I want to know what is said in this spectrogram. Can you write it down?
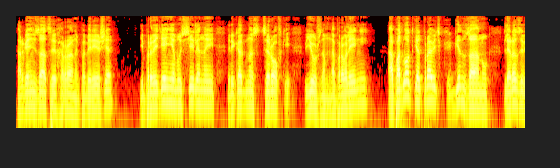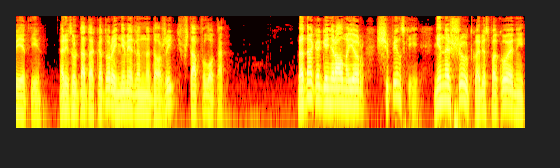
организацией охраны побережья и проведением усиленной рекогностировки в южном направлении, а подлодки отправить к Гензану для разведки, о результатах которой немедленно доложить в штаб флота. Однако генерал-майор Щупинский, не на шутку обеспокоенный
